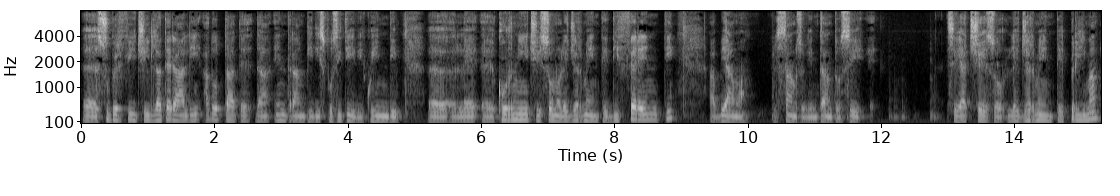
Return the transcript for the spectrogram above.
eh, superfici laterali adottate da entrambi i dispositivi, quindi eh, le eh, cornici sono leggermente differenti. Abbiamo il Samsung intanto si si è acceso leggermente prima.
